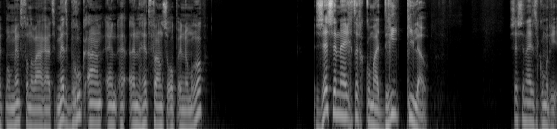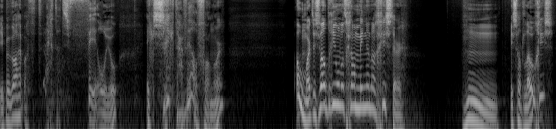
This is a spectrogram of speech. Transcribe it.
het moment van de waarheid. Met broek aan en, en headphones op en noem maar op. 96,3 kilo. 96,3. Ik ben wel... Echt, dat is veel, joh. Ik schrik daar wel van, hoor. Oh, maar het is wel 300 gram minder dan gisteren. Hmm, is dat logisch?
